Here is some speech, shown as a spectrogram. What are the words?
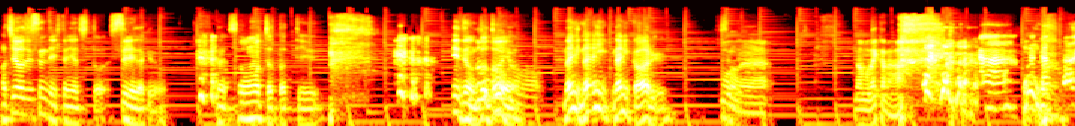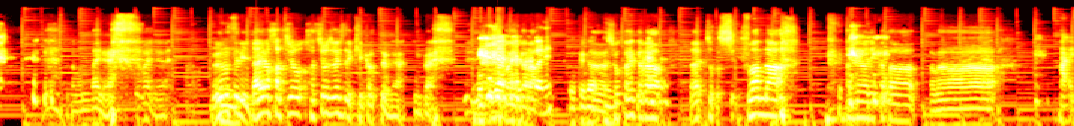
八王子住んでる人にはちょっと失礼だけどそう思っちゃったっていう。えでもどどう？何何何かある？そうだね。なんもないかな。ああ、なかった。なんもないね。やばいね。ルーム3、だいぶ八王八王子の人で結果打ったよね、今回。僕が初回から僕が初回からあちょっとし不安な始まり方だなはい、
